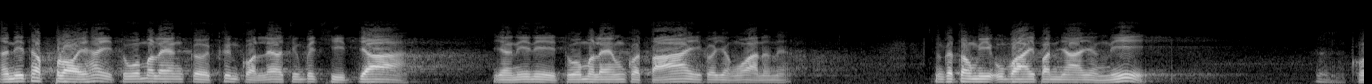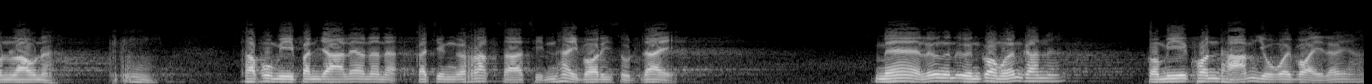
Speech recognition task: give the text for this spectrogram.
อันนี้ถ้าปล่อยให้ตัวแมลงเกิดขึ้นก่อนแล้ว จึงไปฉีดยา อย่างนี้นี่ ตัวแมลงมันก็ตายก็อย่างว่านั่นเนี่ย มันก็ต้องมีอุบายปัญญาอย่างนี้ คนเรานะ่ะ ถ้าผู้มีปัญญาแล้วนั่นน่ะ ก็จึงรักษาศีลให้บริสุทธิ์ได้ แม้เรื่องอื่นๆก็เหมือนกันนะก็มีคนถามอยู่บ่อย ๆ เลยนะ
